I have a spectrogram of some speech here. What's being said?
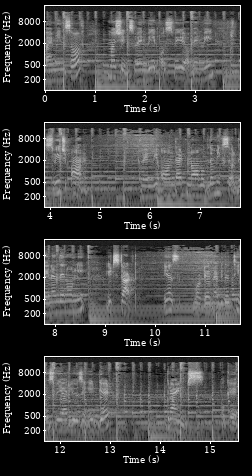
by means of machines. When we when we switch on on that knob of the mixer then and then only it start. Yes whatever maybe the things we are using it get grinds. Okay?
